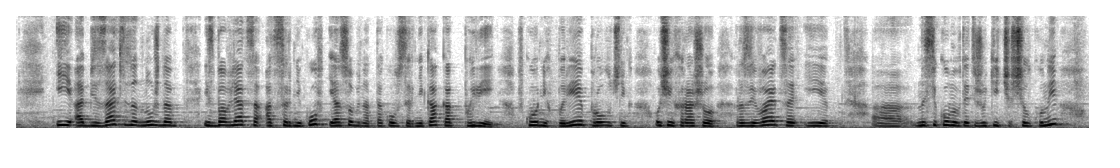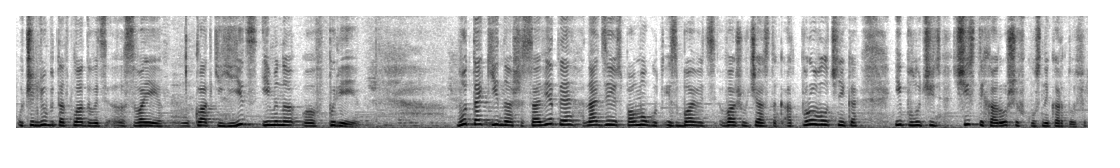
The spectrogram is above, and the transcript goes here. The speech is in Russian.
И обязательно нужно избавляться от сорняков, и особенно от такого сорняка, как пырей. В корнях пырея проволочник очень хорошо развивается, и э, насекомые, вот эти жуки-щелкуны, очень любят откладывать э, свои кладки яиц именно э, в пырее. Вот такие наши советы, надеюсь, помогут избавить ваш участок от проволочника и получить чистый, хороший, вкусный картофель.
